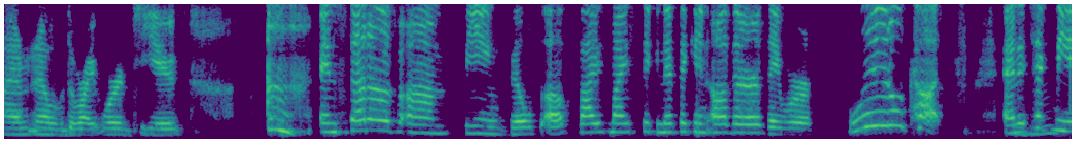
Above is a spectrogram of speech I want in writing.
I don't know the right word to use. Instead of um, being built up by my significant other, they were little cuts. And mm-hmm. it took mm-hmm. me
